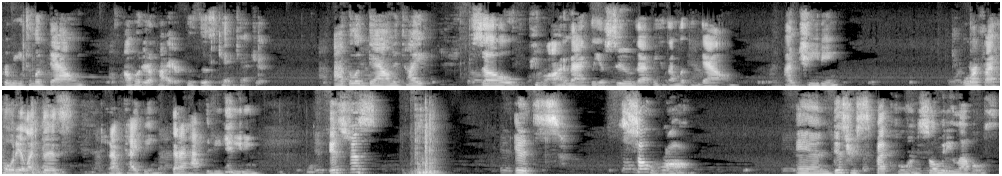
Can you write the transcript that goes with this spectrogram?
For me to look down, I'll hold it up higher because this can't catch it. I have to look down to type, so people automatically assume that because I'm looking down, I'm cheating. Or if I hold it like this I'm typing, that I have to be cheating. It's just, it's so wrong and disrespectful on so many levels.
